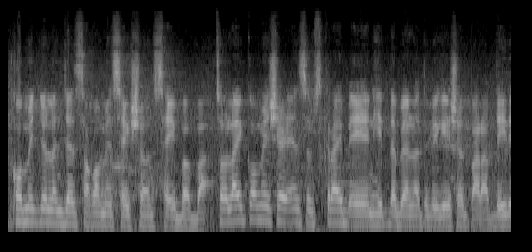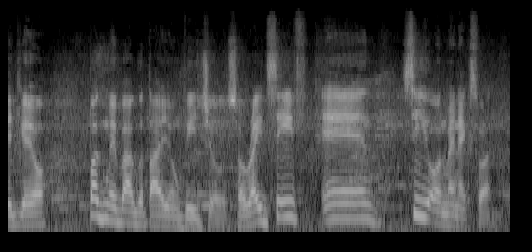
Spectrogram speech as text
comment nyo lang dyan sa comment section sa ibaba. So like, comment, share, and subscribe and hit the bell notification para updated kayo pag may bago tayong video. So ride safe and see you on my next one.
